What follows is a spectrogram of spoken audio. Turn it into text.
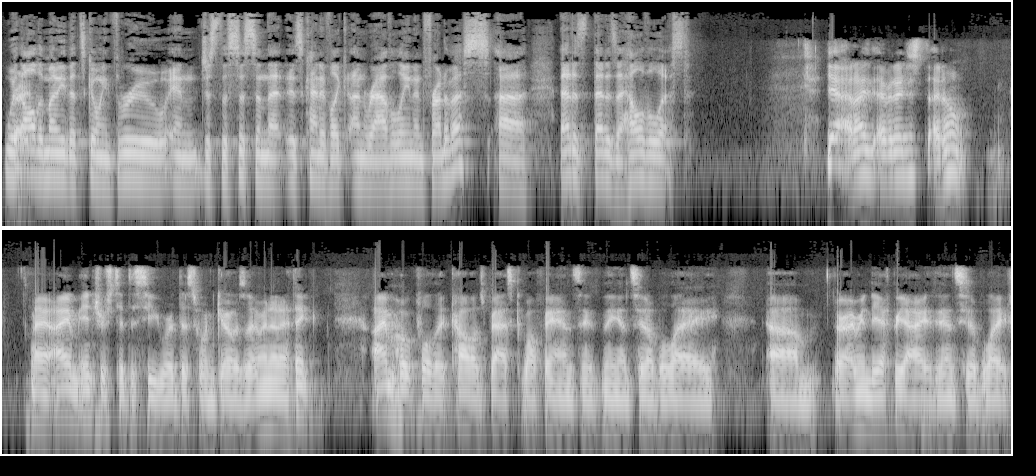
with Right. all the money that's going through and just the system that is kind of like unraveling in front of us, uh, that is that is a hell of a list. Yeah, and I, I mean, I just, I don't, I, I am interested to see where this one goes. I mean, and I think I'm hopeful that college basketball fans in the NCAA, um, or I mean, the FBI, the NCAA,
